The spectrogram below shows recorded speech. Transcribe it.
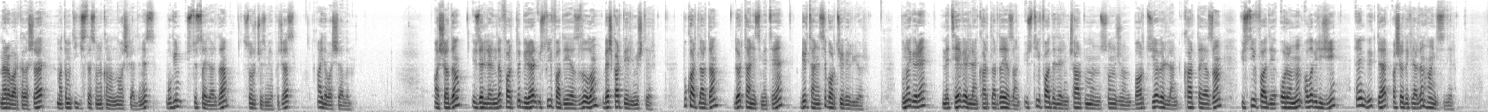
Merhaba arkadaşlar. Matematik İstasyonu kanalına hoş geldiniz. Bugün üstü sayılarda soru çözümü yapacağız. Haydi başlayalım. Aşağıda üzerlerinde farklı birer üslü ifadeye yazılı olan 5 kart verilmiştir. Bu kartlardan 4 tanesi Mete'ye, bir tanesi Bartu'ya veriliyor. Buna göre Mete'ye verilen kartlarda yazan üstü ifadelerin çarpımının sonucunun Bartu'ya verilen kartta yazan üstü ifade oranının alabileceği en büyük değer aşağıdakilerden hangisidir?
